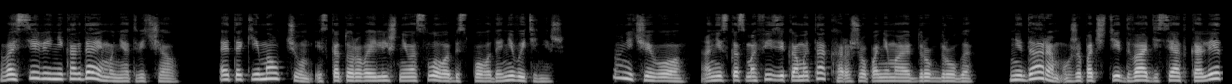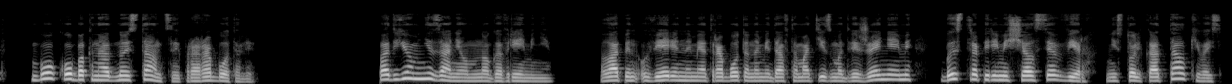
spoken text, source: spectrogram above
Василий никогда ему не отвечал. Этакий молчун, из которого и лишнего слова без повода не вытянешь. Ну ничего, они с космофизиком и так хорошо понимают друг друга. Недаром уже почти два десятка лет бок о бок на одной станции проработали. Подъем не занял много времени. Лапин уверенными, отработанными до автоматизма движениями быстро перемещался вверх, не столько отталкиваясь,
